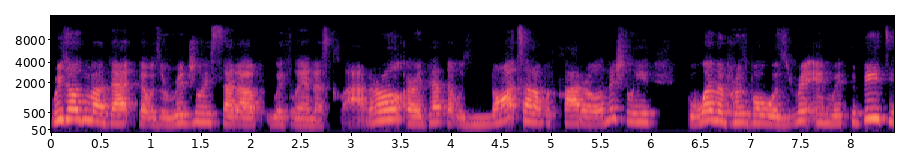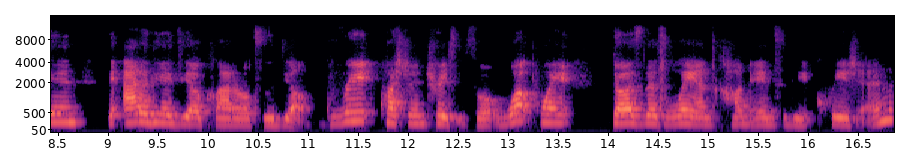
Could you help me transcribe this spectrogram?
we're talking about debt that was originally set up with land as collateral or a debt that was not set up with collateral initially, but when the Prozbul was written with the Beitin, they added the idea of collateral to the deal. Great question, Tracy. So at what point does this land come into the equation?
